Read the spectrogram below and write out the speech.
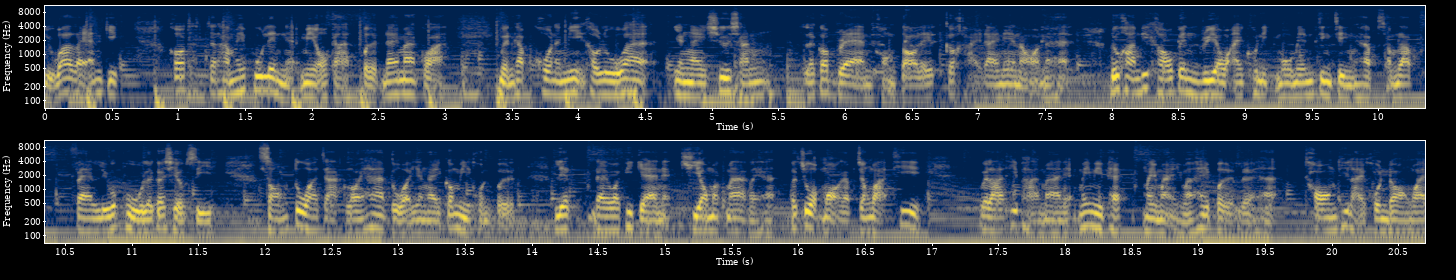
หรือว่าไลอันกิกก็จะทำให้ผู้เล่นเนี่ยมีโอกาสเปิดได้มากกว่า เหมือนกับโคนามิเขารู้ว่ายังไงชื่อชั้นแล้วก็แบรนด์ของตอเรสก็ขายได้แน่นอนนะฮะด้วยความที่เขาเป็นเรียลไอคอนิกโมเมนต์จริงๆครับสำหรับแฟนลิเวอร์พูลแล้วก็เชลซีสองตัวจาก 105 ตัวยังไงก็มีคนเปิด เรียกได้ว่าพี่แกเนี่ยเคี้ยวมากๆเลยฮะประจวบเหมาะกับจังหวะที่เวลาที่ผ่านมาเนี่ยไม่มีแพ็คใหม่ๆมาให้เปิดเลยฮะทองที่หลายคนดองไว้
